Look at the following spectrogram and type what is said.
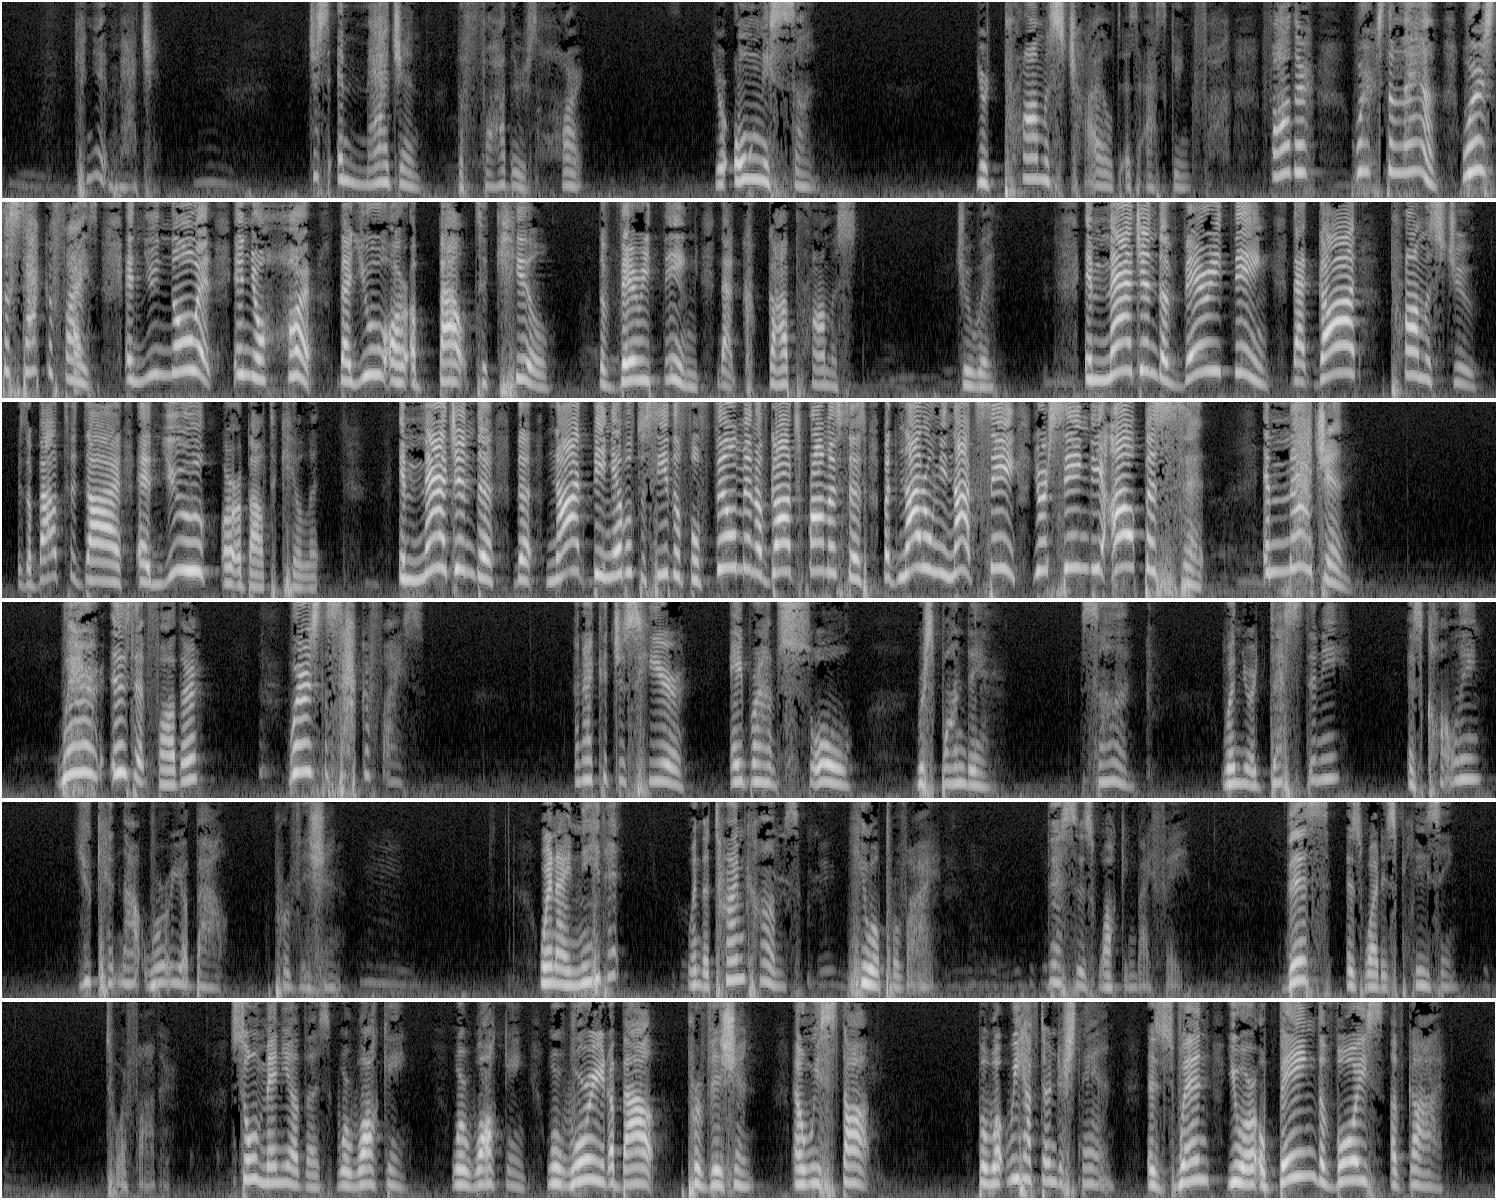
Can you imagine? Just imagine the father's heart. Your only son, your promised child is asking, Father, where's the lamb? Where's the sacrifice? And you know it in your heart that you are about to kill the very thing that God promised you with. Imagine the very thing that God promised you is about to die and you are about to kill it. Imagine the, the not being able to see the fulfillment of God's promises, but not only not seeing, you're seeing the opposite. Imagine. Where is it, Father? Where is the sacrifice? And I could just hear Abraham's soul responding Son, when your destiny is calling, you cannot worry about provision. When I need it, when the time comes, He will provide. This is walking by faith. This is what is pleasing to our Father. So many of us, we're walking, we're walking, we're worried about provision, and we stop. But what we have to understand is when you are obeying the voice of God.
